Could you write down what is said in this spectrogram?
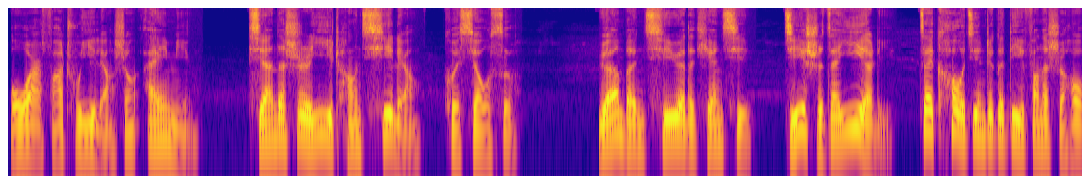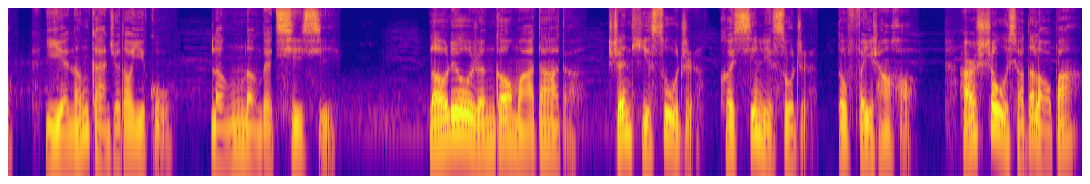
偶尔发出一两声哀鸣，显得是异常凄凉和萧瑟。原本七月的天气，即使在夜里，在靠近这个地方的时候，也能感觉到一股冷冷的气息。老六人高马大的，身体素质和心理素质都非常好，而瘦小的老八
